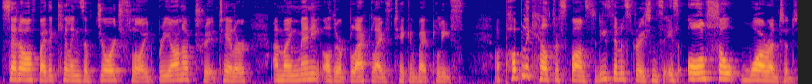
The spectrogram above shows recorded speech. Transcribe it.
set off by the killings of George Floyd, Breonna Taylor, among many other black lives taken by police. A public health response to these demonstrations is also warranted,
